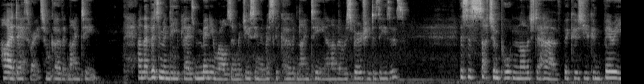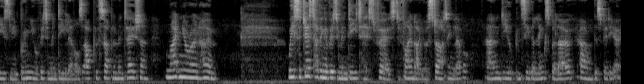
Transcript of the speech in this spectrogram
higher death rates from COVID 19. And that vitamin D plays many roles in reducing the risk of COVID 19 and other respiratory diseases. This is such important knowledge to have because you can very easily bring your vitamin D levels up with supplementation right in your own home. We suggest having a vitamin D test first to find out your starting level, and you can see the links below um, this video.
